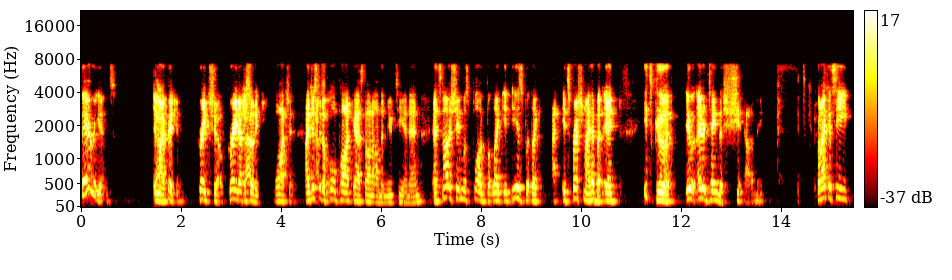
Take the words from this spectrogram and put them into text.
variant, in Yeah. my opinion. Great show, great episode of Heat. Watch it. I just did a full podcast on on the new TNN. It's not a shameless plug, but like it is, but like it's fresh in my head. But it, it's good. It entertained the shit out of me. It's good. But I could see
